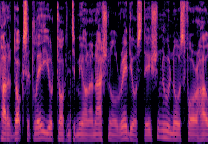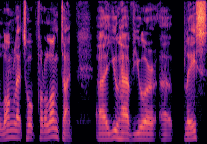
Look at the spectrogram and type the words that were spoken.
Paradoxically, you're talking to me on a national radio station. Who knows for how long? Let's hope for a long time. Uh, you have your uh, place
